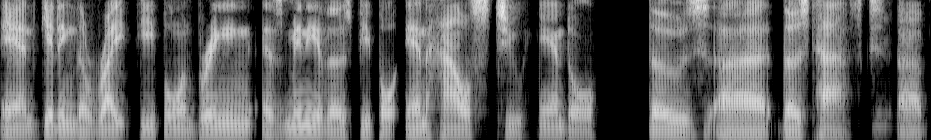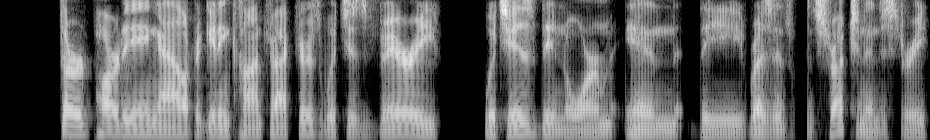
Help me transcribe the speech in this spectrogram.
and getting the right people and bringing as many of those people in house to handle those uh, those tasks. Mm-hmm. Uh, third partying out or getting contractors, which is very which is the norm in the residential construction industry,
